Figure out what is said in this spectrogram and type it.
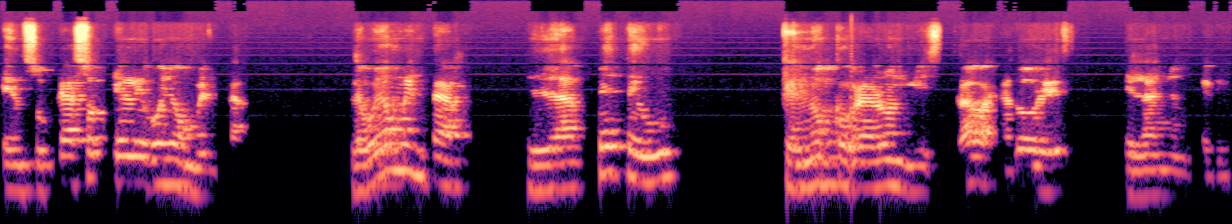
En su caso, ¿qué le voy a aumentar? Le voy a aumentar la PTU que no cobraron mis trabajadores el año anterior.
